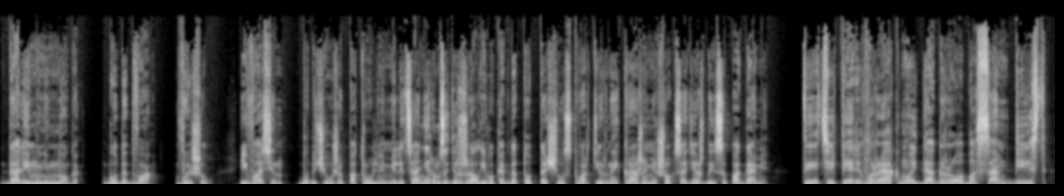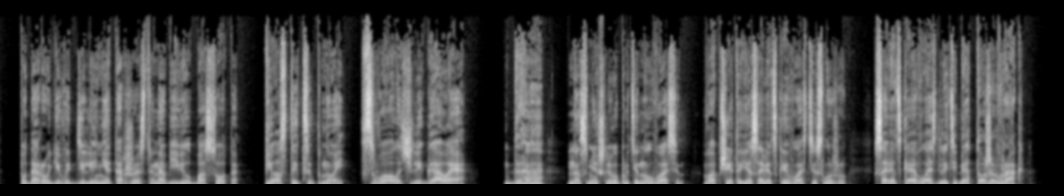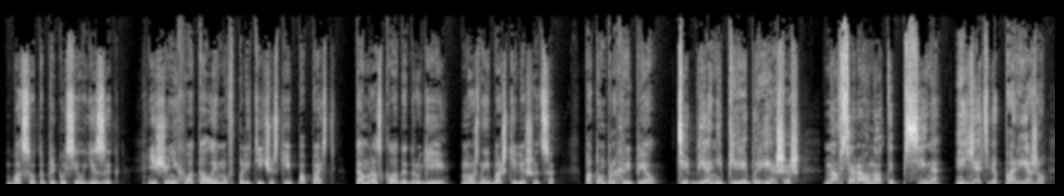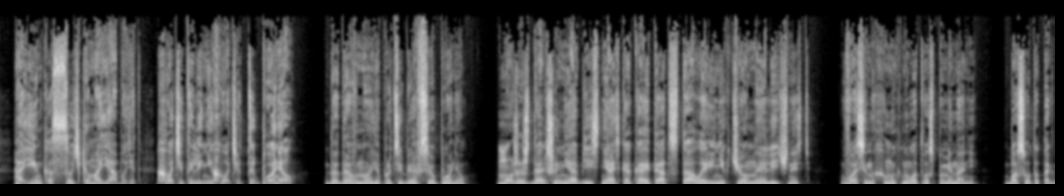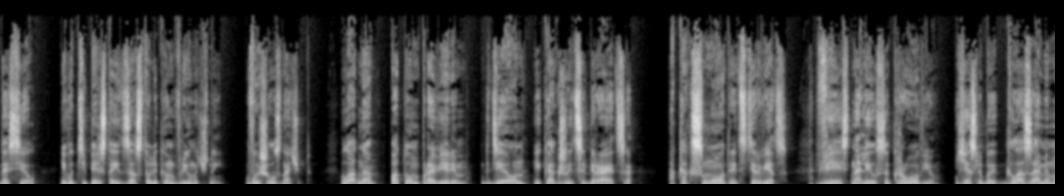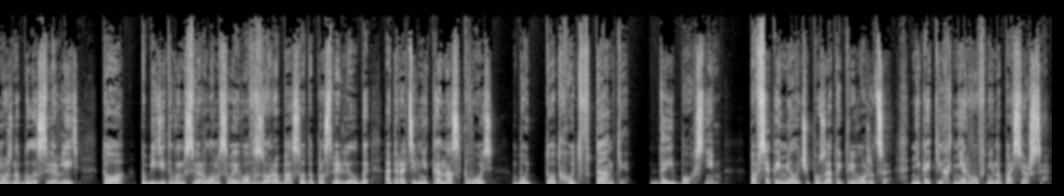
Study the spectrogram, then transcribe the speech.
Дали ему немного, года два. Вышел, и Васин, будучи уже патрульным милиционером, задержал его, когда тот тащил с квартирной кражи мешок с одеждой и сапогами. «Ты теперь враг мой до гроба, самбист!» По дороге в отделение торжественно объявил Басота. «Пес ты цепной! Сволочь легавая!» «Да?» – насмешливо протянул Васин. «Вообще-то я советской власти служу. Советская власть для тебя тоже враг?» Басота прикусил язык. Еще не хватало ему в политические попасть. Там расклады другие, можно и башки лишиться. Потом прохрипел. «Тебя не перебрешешь, но все равно ты псина, и я тебя порежу. А Инка, сучка моя будет, хочет или не хочет, ты понял?» «Да давно я про тебя все понял. Можешь дальше не объяснять, какая ты отсталая и никчемная личность». Васин хмыкнул от воспоминаний. Басота тогда сел, и вот теперь стоит за столиком в рюмочной. Вышел, значит. Ладно, потом проверим, где он и как жить собирается. А как смотрит стервец. Весь налился кровью. Если бы глазами можно было сверлить, то победитовым сверлом своего взора Басота просверлил бы оперативника насквозь, будь тот хоть в танке. Да и бог с ним. По всякой мелочи пузатой тревожится. Никаких нервов не напасешься.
